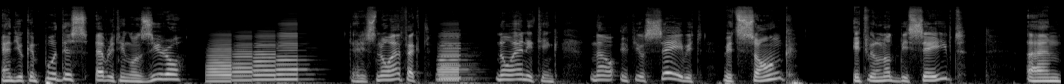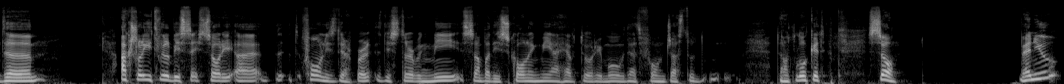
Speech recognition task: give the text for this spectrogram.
and you can put this everything on zero. There is no effect, no anything. Now, if you save it with song, it will not be saved and um, actually it will be sorry uh, the phone is disturbing me. Somebody is calling me. I have to remove that phone just to don't look it. So when you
